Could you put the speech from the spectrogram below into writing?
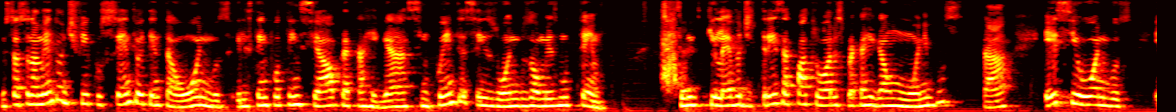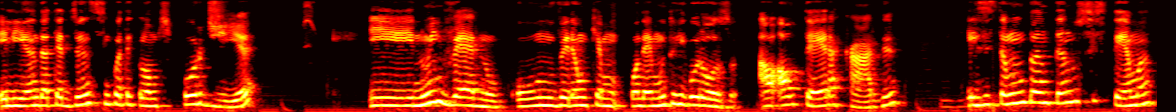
No estacionamento onde ficam os 180 ônibus, eles têm potencial para carregar 56 ônibus ao mesmo tempo, sendo que leva de 3 a 4 horas para carregar um ônibus, tá? Esse ônibus, ele anda até 250 km por dia, e no inverno ou no verão, que é, quando é muito rigoroso, altera a carga. Eles estão implantando um sistema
